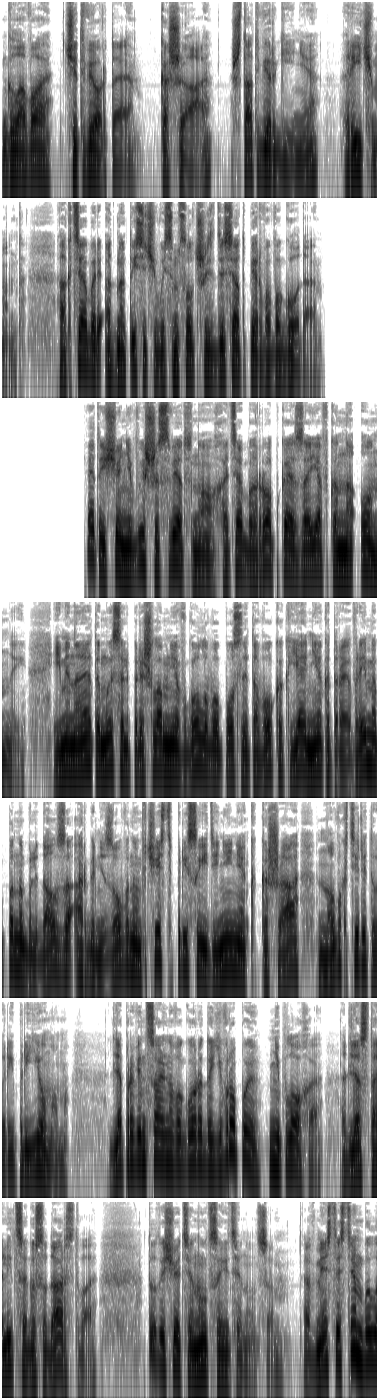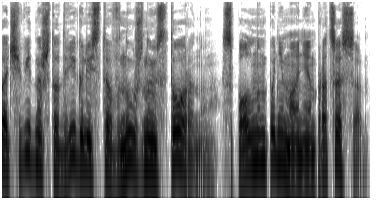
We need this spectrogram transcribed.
Глава 4. КША, штат Виргиния, Ричмонд. Октябрь 1861 года. Это еще не высший свет, но хотя бы робкая заявка на онный. Именно эта мысль пришла мне в голову после того, как я некоторое время понаблюдал за организованным в честь присоединения к КША новых территорий приемом. Для провинциального города Европы неплохо, для столицы государства Тут еще тянуться и тянуться. Вместе с тем было очевидно, что двигались-то в нужную сторону, с полным пониманием процесса.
